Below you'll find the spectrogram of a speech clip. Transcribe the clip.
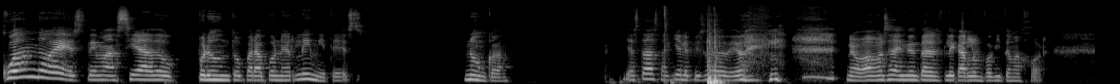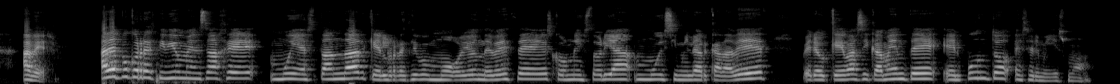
¿Cuándo es demasiado pronto para poner límites? Nunca. Ya está, hasta aquí el episodio de hoy. no, vamos a intentar explicarlo un poquito mejor. A ver, hace poco recibí un mensaje muy estándar, que lo recibo un mogollón de veces, con una historia muy similar cada vez, pero que básicamente el punto es el mismo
